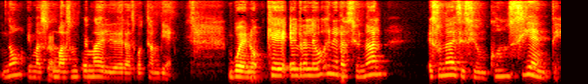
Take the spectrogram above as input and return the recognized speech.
¿no? Y más, más un tema de liderazgo también. Bueno, que el relevo generacional es una decisión consciente.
